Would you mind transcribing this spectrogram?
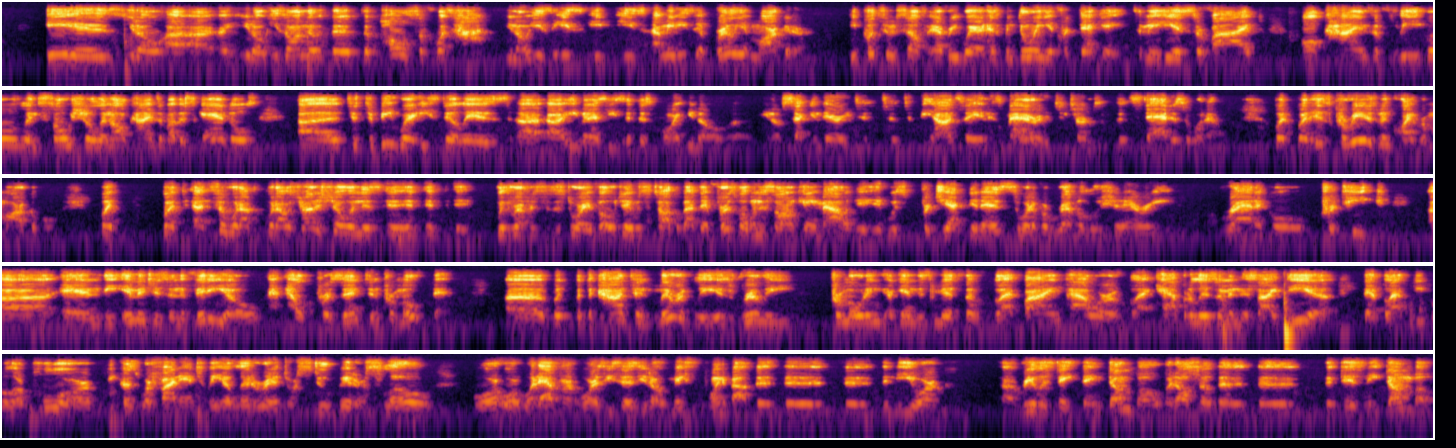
he is, you know, uh, uh, you know, he's on the, the, the pulse of what's hot. You know, he's he's he, he's. I mean, he's a brilliant marketer. He puts himself everywhere and has been doing it for decades. I mean, he has survived all kinds of legal and social and all kinds of other scandals uh, to, to be where he still is, uh, uh, even as he's at this point, you know, uh, you know, secondary to, to, to, Beyonce in his marriage in terms of the status or whatever. But but his career has been quite remarkable. But but uh, so what I what I was trying to show in this, it, it, it, with reference to the story of OJ, was to talk about that. First of all, when the song came out, it, was projected as sort of a revolutionary, radical critique, uh, and the images in the video help present and promote that. Uh, but but the content lyrically is really promoting again this myth of black buying power, of black capitalism, and this idea that black people are poor because we're financially illiterate or stupid or slow or, or whatever. Or as he says, you know, makes the point about the, the, the, the New York uh, real estate thing, Dumbo, but also the, the, the Disney Dumbo.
